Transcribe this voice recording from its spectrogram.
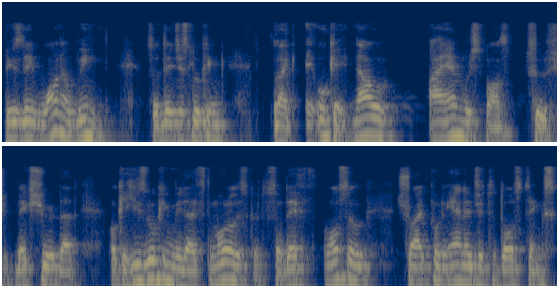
because they want to win. So they're just looking like, okay, now I am responsible to make sure that okay, he's looking me that if the moral is good. So they've also tried putting energy to those things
